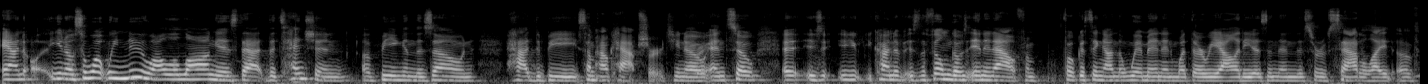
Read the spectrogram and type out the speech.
and uh, you know, so what we knew all along is that the tension of being in the zone had to be somehow captured, you know, Right. and so uh, is you, you kind of as the film goes in and out from focusing on the women and what their reality is, and then this sort of satellite of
